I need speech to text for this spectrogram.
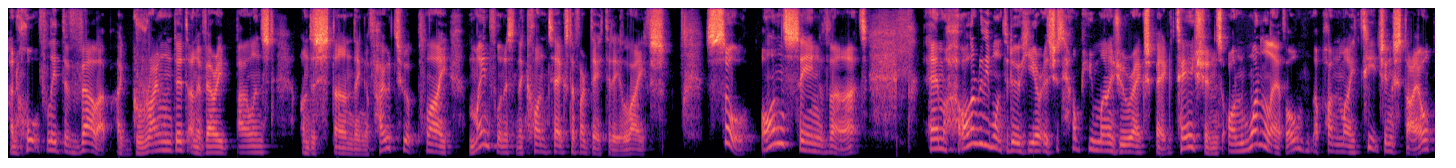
and hopefully develop a grounded and a very balanced understanding of how to apply mindfulness in the context of our day-to-day -day lives. So, on saying that. Um, all I really want to do here is just help you manage your expectations on one level upon my teaching style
